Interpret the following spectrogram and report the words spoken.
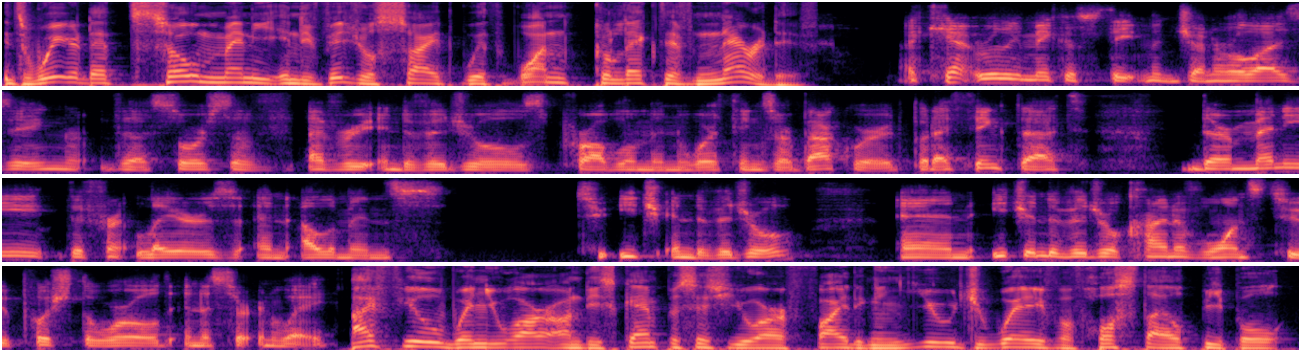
it's weird that so many individuals side with one collective narrative. I can't really make a statement generalizing the source of every individual's problem and where things are backward, but I think that there are many different layers and elements to each individual and each individual kind of wants to push the world in a certain way. I feel when you are on these campuses, you are fighting a huge wave of hostile people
